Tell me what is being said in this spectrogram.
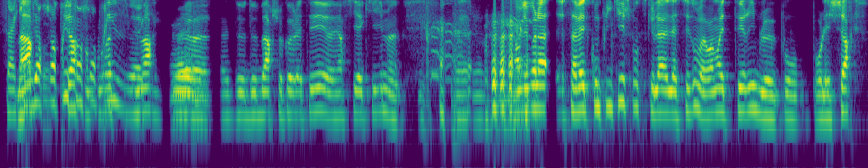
C'est un Kinder surprise Marc, sans surprise. euh, euh, de, de barre chocolatée, euh, merci Hakim. Euh, non, mais voilà, ça va être compliqué. Je pense que la, la saison va vraiment être terrible pour, pour les Sharks.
